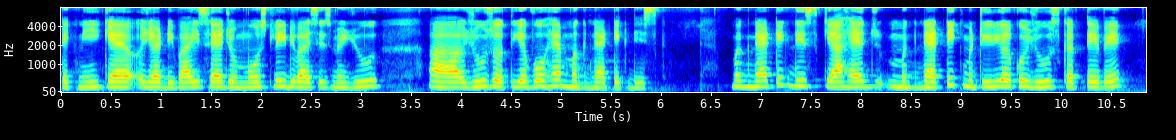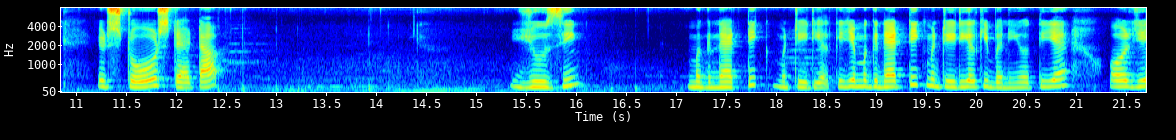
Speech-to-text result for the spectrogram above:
टेक्निक है या डिवाइस है जो मोस्टली डिवाइसेस में यू यूज़ होती है, वो है मैग्नेटिक डिस्क मैग्नेटिक डिस्क क्या है? मैग्नेटिक मटेरियल को यूज़ करते हुए it stores data using magnetic material कि ये मैग्नेटिक मटेरियल की बनी होती है और ये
